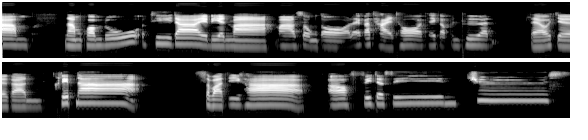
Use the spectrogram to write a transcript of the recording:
ามนำความรู้ที่ได้เรียนมามาส่งต่อและก็ถ่ายทอดให้กับเพื่อนๆ แล้วเจอกันคลิปหน้า สวัสดีค่ะ Auf Wiedersehen Tschüss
